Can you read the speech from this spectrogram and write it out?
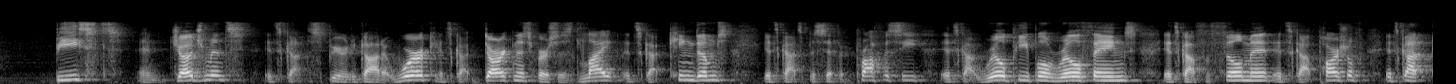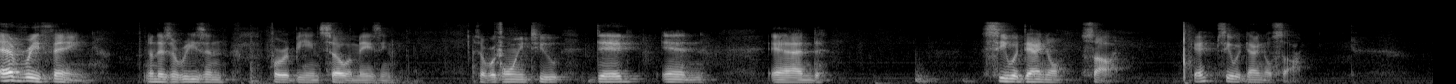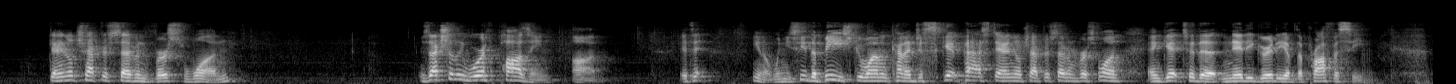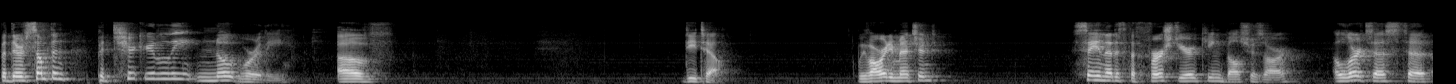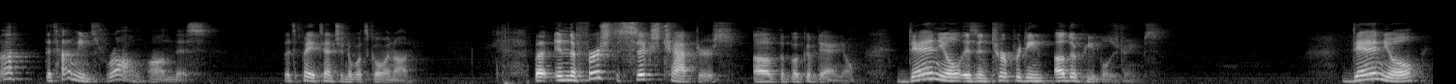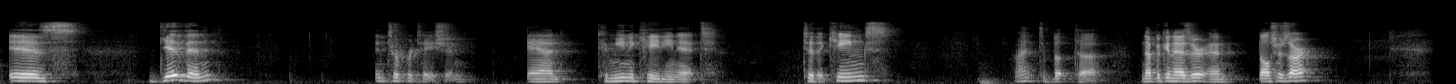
beasts and judgments. It's got the Spirit of God at work. It's got darkness versus light. It's got kingdoms. It's got specific prophecy. It's got real people, real things. It's got fulfillment. It's got partial. It's got everything. And there's a reason for it being so amazing. So we're going to dig in and see what Daniel saw. Okay? See what Daniel saw. Daniel chapter 7, verse 1 is actually worth pausing on. It's, you know, when you see the beast, you want to kind of just skip past Daniel chapter 7, verse 1 and get to the nitty gritty of the prophecy. But there's something particularly noteworthy of detail. We've already mentioned saying that it's the first year of King Belshazzar alerts us to ah, the timing's wrong on this. Let's pay attention to what's going on. But in the first six chapters of the book of Daniel, Daniel is interpreting other people's dreams. Daniel is given interpretation and communicating it to the kings, right? To, to Nebuchadnezzar and Belshazzar.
